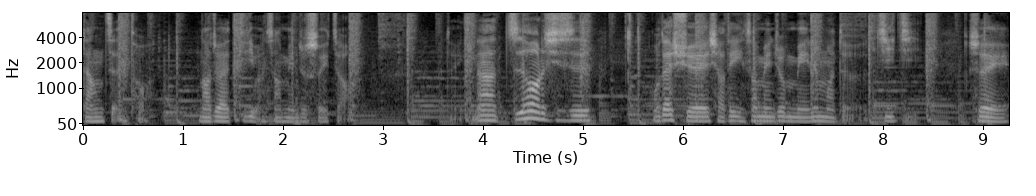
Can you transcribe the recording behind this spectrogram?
当枕头，然后就在地板上面就睡着了。那之后呢，其实我在学小提琴上面就没那么的积极，所以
